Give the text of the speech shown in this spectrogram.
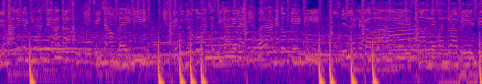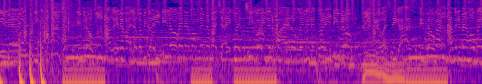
मैं मालूम का किधर से आता पीछाऊं बेबी मैं तुम लोगों को अच्छा सिखाने लाए बयाने दो पेटी। ये लंड का वाल मेरे सामने बन रहा प्रेती। मैं बस्ती का ब्रो आ गए ले भाई लोग अभी कल्टी लो मैंने बॉम्बे में बचा एक बच्ची को इधर फायर हो गई दे कल्टी ब्रो मैं बस्ती का हस्ती ब्रो अमीर में हो गई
